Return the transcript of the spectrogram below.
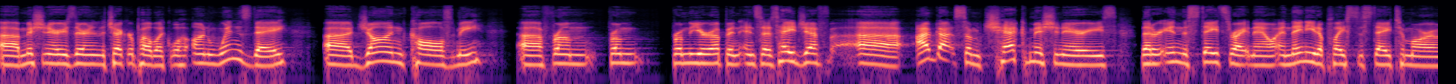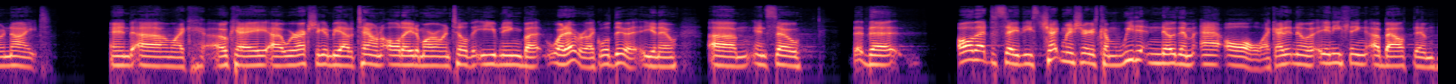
Uh, missionaries there in the Czech Republic. Well, on Wednesday, uh, John calls me uh, from, from from Europe and, and says, Hey, Jeff, uh, I've got some Czech missionaries that are in the States right now, and they need a place to stay tomorrow night. And uh, I'm like, okay, uh, we're actually going to be out of town all day tomorrow until the evening, but whatever, like we'll do it, you know. Um, and so the, all that to say, these Czech missionaries come. We didn't know them at all. Like I didn't know anything about them,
